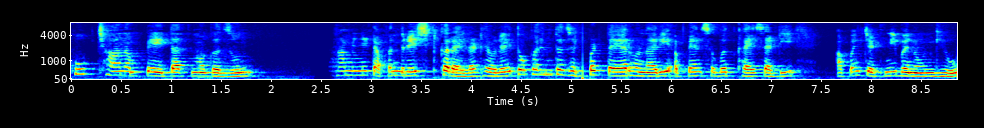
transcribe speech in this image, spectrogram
खूप छान अप्पे येतात मग अजून. दहा मिनिट आपण रेस्ट करायला ठेवलं आहे तोपर्यंत झटपट तयार होणारी अप्प्यांसोबत खायसाठी आपण चटणी बनवून घेऊ.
